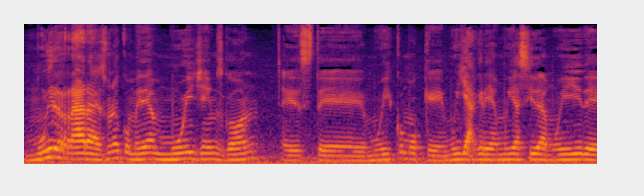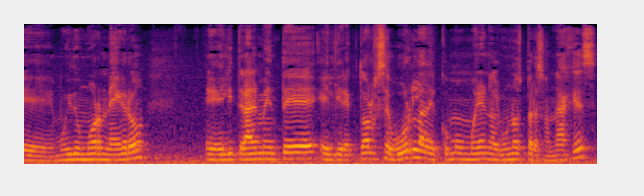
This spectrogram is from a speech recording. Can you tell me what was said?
muy rara, es una comedia muy James Gunn, este, muy como que muy agria, muy ácida, muy de, muy de humor negro. Eh, literalmente el director se burla de cómo mueren algunos personajes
